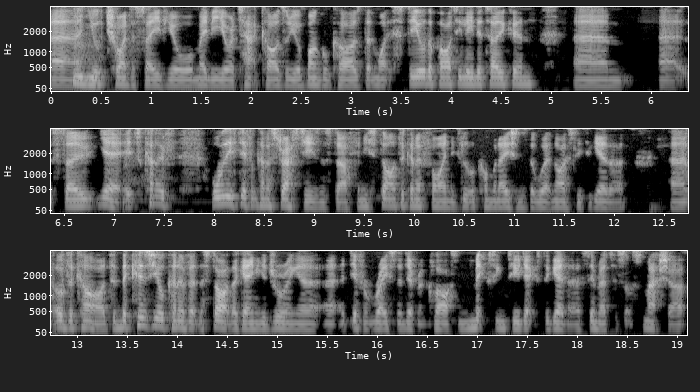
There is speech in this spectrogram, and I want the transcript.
Uh, mm-hmm. You're trying to save your maybe your attack cards or your bungle cards that might steal the party leader token. Um, uh, so yeah, it's kind of all these different kind of strategies and stuff, and you start to kind of find these little combinations that work nicely together uh, of the cards. And because you're kind of at the start of the game, you're drawing a, a different race and a different class and mixing two decks together, similar to sort of Smash Up.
